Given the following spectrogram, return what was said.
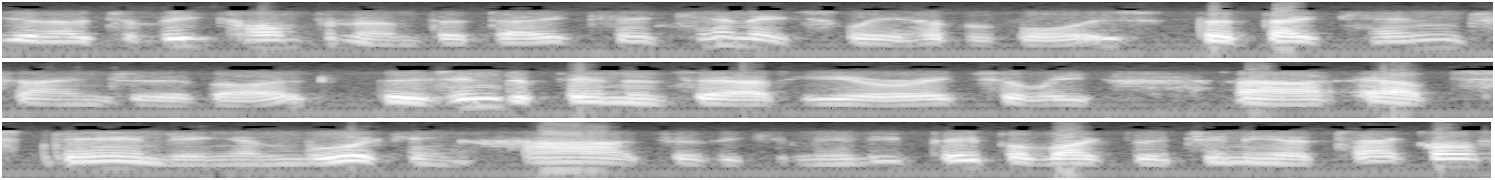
you know, to be confident that they can, can actually have a voice, that they can change their vote. There's independents out here are actually uh, outstanding and working hard for the community. People like Virginia Takos,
